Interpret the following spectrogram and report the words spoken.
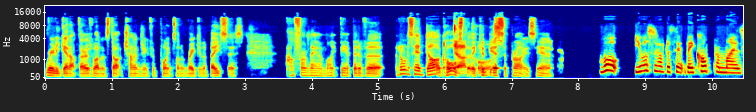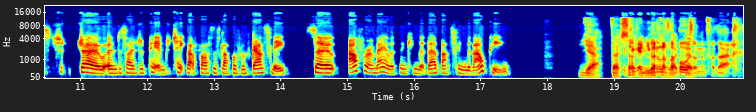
really get up there as well and start challenging for points on a regular basis. Alfa Romeo might be a bit of a I don't want to say a dark horse, dark but they horse. could be a surprise. Yeah. Well, you also have to think they compromised Zhou and decided to pit him to take that fastest lap off of Gasly. So Alfa Romeo are thinking that they're battling with Alpine. Yeah, they're Which certainly. Again, you got to love like the balls on them for that.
